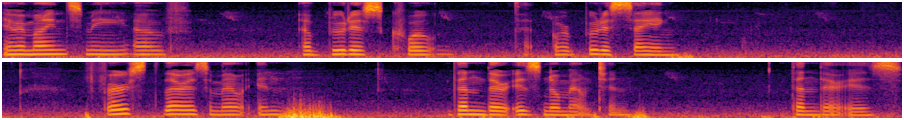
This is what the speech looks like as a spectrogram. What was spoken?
It reminds me of a Buddhist quote that, or Buddhist saying. First there is a mountain, then there is no mountain, then there is.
